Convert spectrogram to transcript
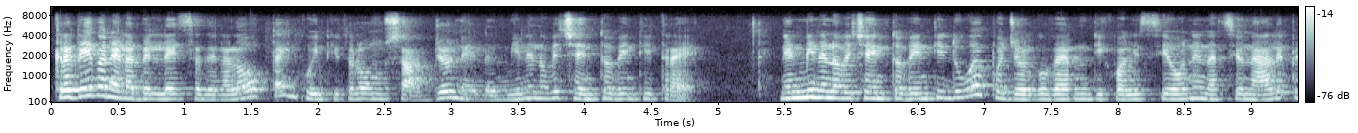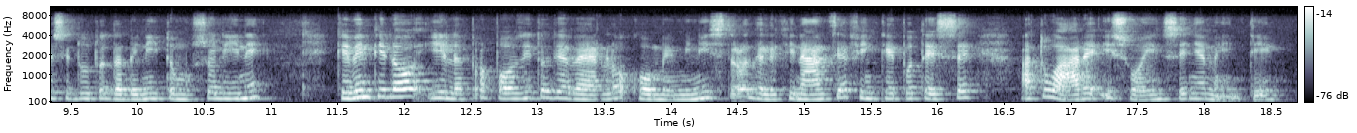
Credeva nella bellezza della lotta in cui intitolò un saggio nel 1923. Nel 1922 appoggiò il governo di coalizione nazionale presieduto da Benito Mussolini che ventilò il proposito di averlo come ministro delle finanze affinché potesse attuare i suoi insegnamenti.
